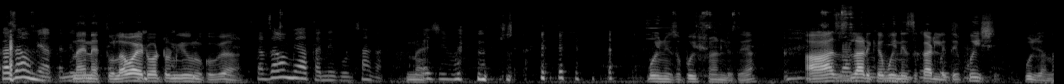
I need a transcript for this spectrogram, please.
का जाऊ मी आता निघून? नाही नाही तुला वाईट वाटून घेऊ नको ग. का जाऊ मी आता निघून? सांगा. नाही. पैसे. बहिणीचं पैसे आणले ते आज लाडक्या बहिणीचं काढले ते पैसे. पूजानं.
